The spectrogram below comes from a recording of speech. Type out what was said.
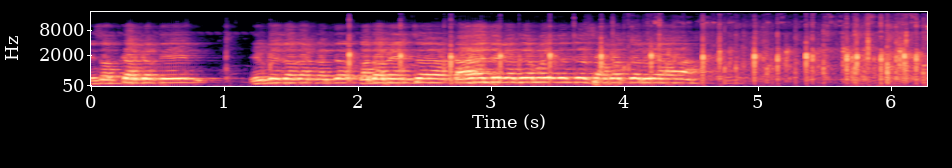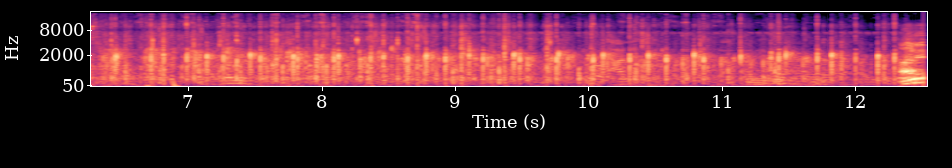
हे सत्कार करतील. योगेश दादा कदम यांचं टाळ्यांच्या गजरामध्ये त्यांचं स्वागत करूया. आणि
